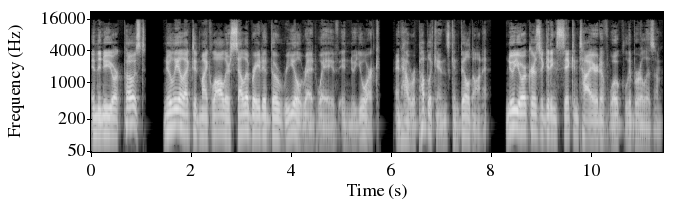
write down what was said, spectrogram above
In the New York Post, newly elected Mike Lawler celebrated the real red wave in New York and how Republicans can build on it. New Yorkers are getting sick and tired of woke liberalism,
